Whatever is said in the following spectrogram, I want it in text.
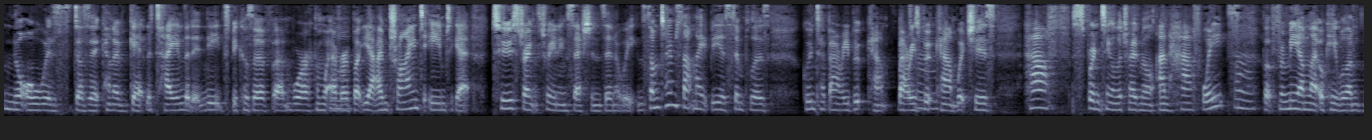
Not always does it kind of get the time that it needs because of um, work and whatever. But yeah, I'm trying to aim to get two strength training sessions in a week, and sometimes that might be as simple as going to Barry boot camp, Barry's boot camp, which is half sprinting on the treadmill and half weights. But for me, I'm like, okay, well, I'm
